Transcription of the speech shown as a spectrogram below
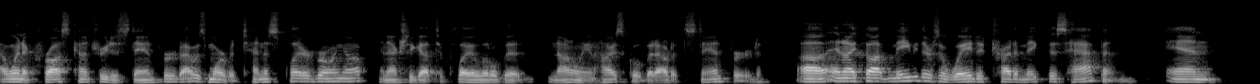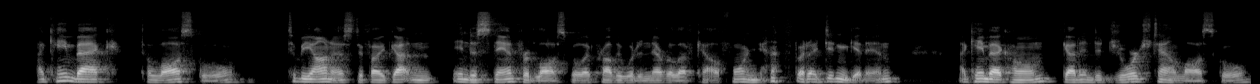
I went across country to Stanford. I was more of a tennis player growing up and actually got to play a little bit, not only in high school, but out at Stanford. Uh, and I thought maybe there's a way to try to make this happen. And I came back to law school to be honest, if I'd gotten into Stanford Law School, I probably would have never left California, but I didn't get in. I came back home, got into Georgetown Law School,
